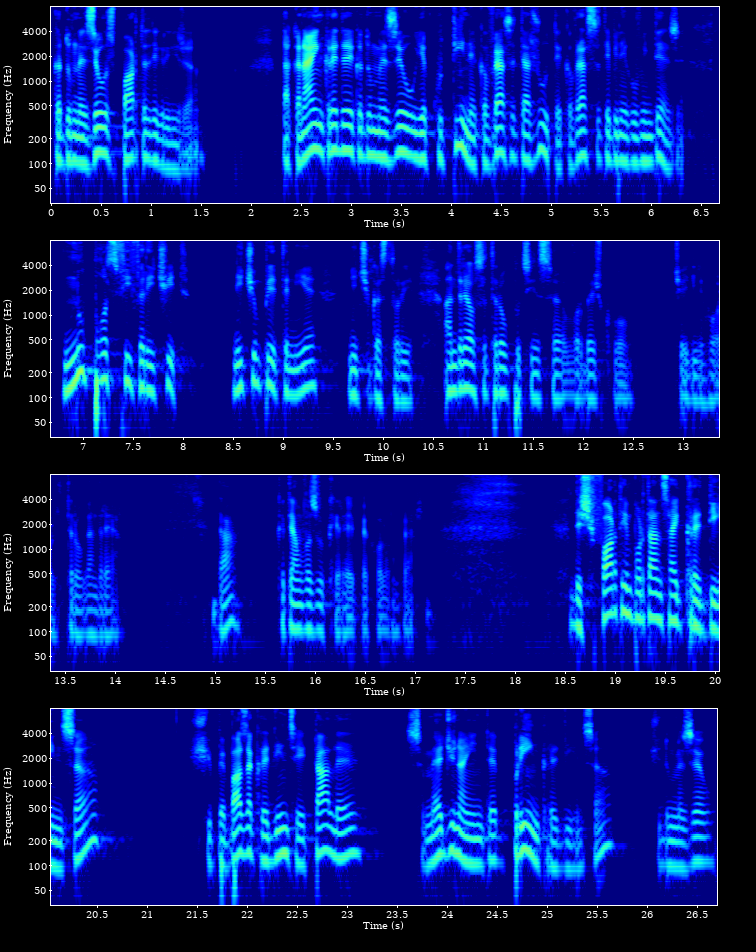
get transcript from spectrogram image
că Dumnezeu îți parte de grijă, dacă n-ai încredere că Dumnezeu e cu tine, că vrea să te ajute, că vrea să te binecuvinteze, nu poți fi fericit, nici în prietenie, nici în căsătorie. Andreea, o să te rog puțin să vorbești cu cei din hol. Te rog, Andreea. Da? Că te-am văzut că erai pe acolo în preajă. Deci foarte important să ai credință și pe baza credinței tale să mergi înainte prin credință și Dumnezeu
